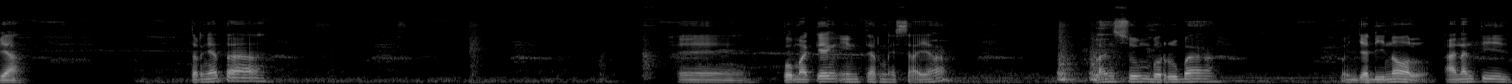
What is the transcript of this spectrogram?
Ya. Ternyata eh, pemakaian internet saya langsung berubah menjadi nol. Ah, nanti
